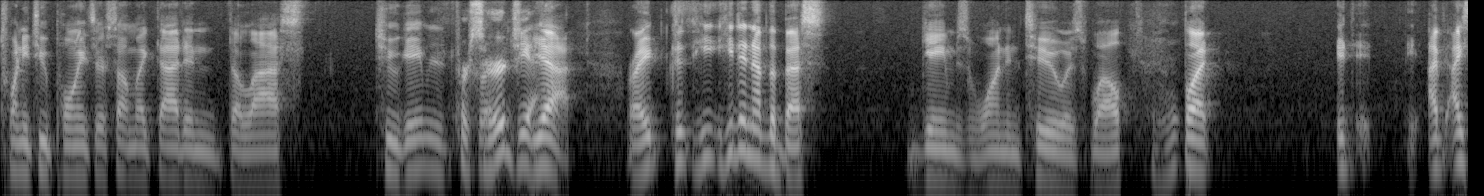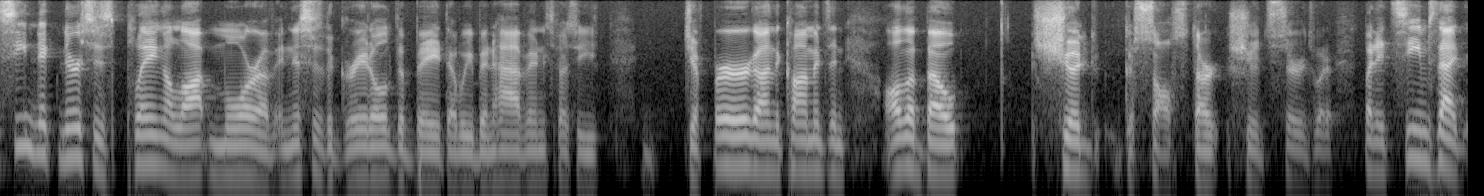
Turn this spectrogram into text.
22 points or something like that in the last two games For Serge, yeah. yeah, right. Because he, he didn't have the best games one and two as well, Mm-hmm. but it. it I, I see Nick Nurse is playing a lot more of, and this is the great old debate that we've been having, especially Jeff Berg on the comments, and all about should Gasol start, should Serge, whatever. But it seems that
